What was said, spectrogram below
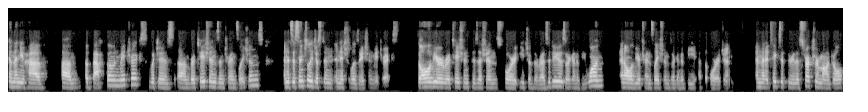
and then you have um, a backbone matrix, which is um, rotations and translations. And it's essentially just an initialization matrix. So all of your rotation positions for each of the residues are going to be one, and all of your translations are going to be at the origin. And then it takes it through the structure module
